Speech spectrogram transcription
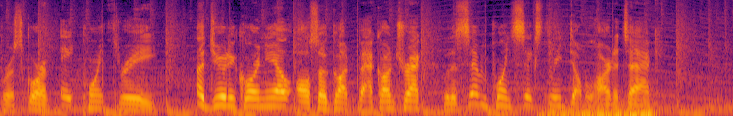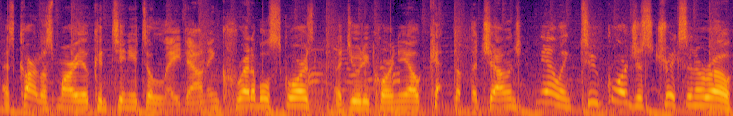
for a score of 8.3. Adeuri Corniel also got back on track with a 7.63 double heart attack. As Carlos Mario continued to lay down incredible scores, Adeuri Corniel kept up the challenge, nailing two gorgeous tricks in a row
